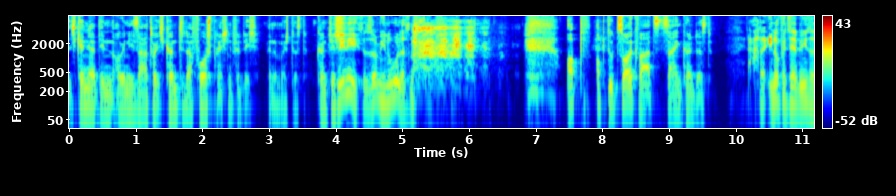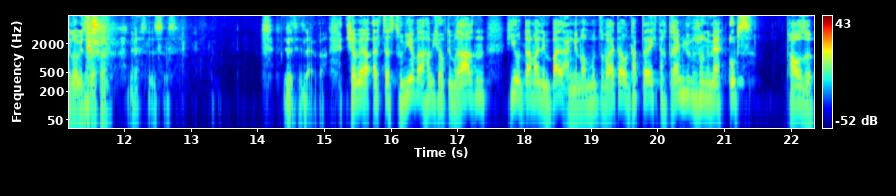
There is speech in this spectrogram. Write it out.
ich kenne ja den Organisator. Ich könnte da vorsprechen für dich, wenn du möchtest. Könnte ich, Nee, nee, das soll mich in Ruhe lassen. ob, ob du Zeugwart sein könntest. Ach, inoffiziell bin ich das, glaube ich, sogar schon. Ja, Das ist es. Das ist einfach. Ich habe ja, als das Turnier war, habe ich auf dem Rasen hier und da mal den Ball angenommen und so weiter und habe da echt nach drei Minuten schon gemerkt, ups, Pause.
